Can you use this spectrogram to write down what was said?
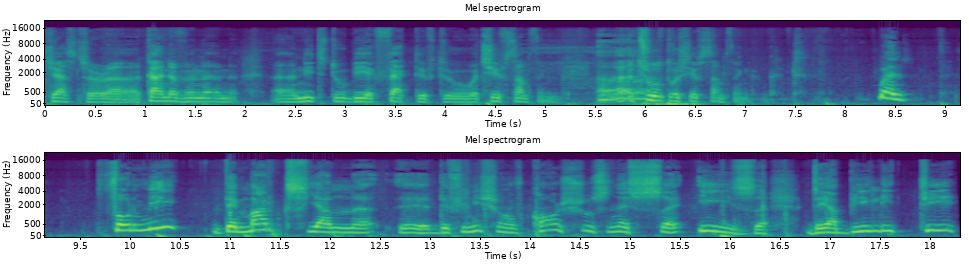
gesture, a kind of an, a need to be effective to achieve something, a tool to achieve something. Well, for me, the Marxian uh, definition of consciousness uh, is the ability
